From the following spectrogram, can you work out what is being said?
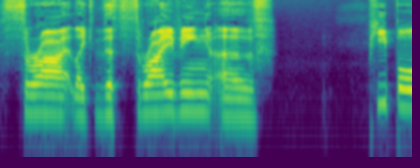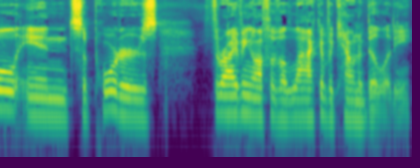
thrive, like the thriving of people and supporters thriving off of a lack of accountability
